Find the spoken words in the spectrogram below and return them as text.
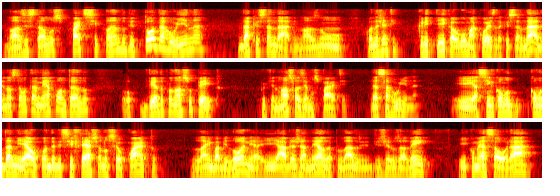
Nós estamos participando de toda a ruína da cristandade. Nós não, quando a gente critica alguma coisa da cristandade, nós estamos também apontando o dedo para o nosso peito, porque nós fazemos parte dessa ruína. E assim como, como Daniel, quando ele se fecha no seu quarto, lá em Babilônia, e abre a janela para o lado de, de Jerusalém e começa a orar,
